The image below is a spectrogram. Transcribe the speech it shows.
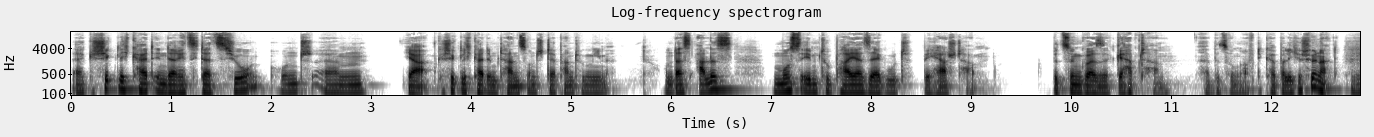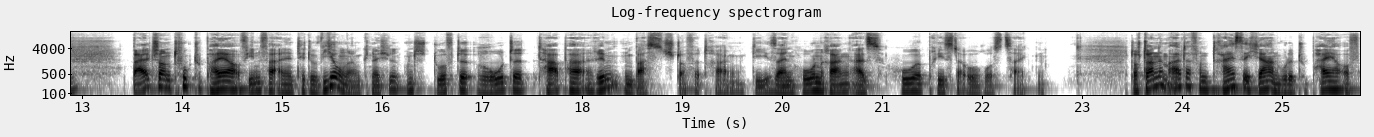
äh, Geschicklichkeit in der Rezitation und ähm, ja, Geschicklichkeit im Tanz und der Pantomime. Und das alles muss eben Tupaya sehr gut beherrscht haben, beziehungsweise gehabt haben, bezogen auf die körperliche Schönheit. Mhm. Bald schon trug Tupaya auf jeden Fall eine Tätowierung am Knöchel und durfte rote Tapa-Rindenbaststoffe tragen, die seinen hohen Rang als hohe Priester Oros zeigten. Doch dann im Alter von 30 Jahren wurde Tupaya auf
